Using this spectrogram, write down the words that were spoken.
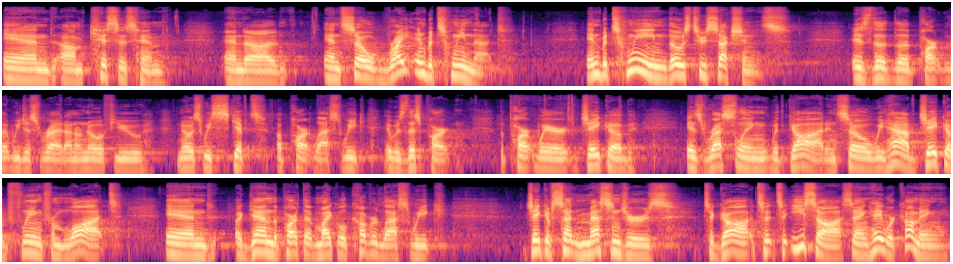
and um, kisses him. And, uh, and so, right in between that, in between those two sections, is the, the part that we just read. I don't know if you noticed we skipped a part last week. It was this part, the part where Jacob is wrestling with God. And so we have Jacob fleeing from Lot. And again, the part that Michael covered last week, Jacob sent messengers to, God, to, to Esau saying, Hey, we're coming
